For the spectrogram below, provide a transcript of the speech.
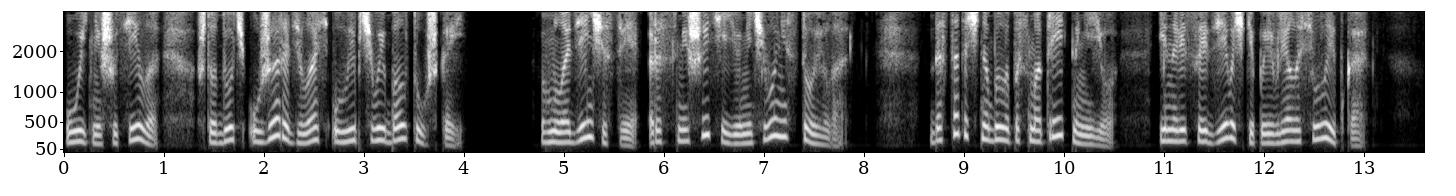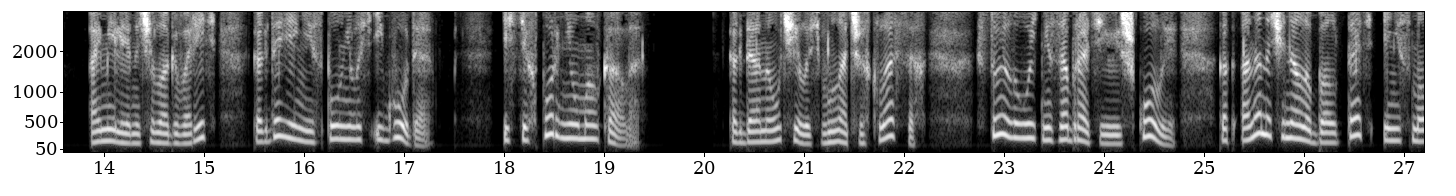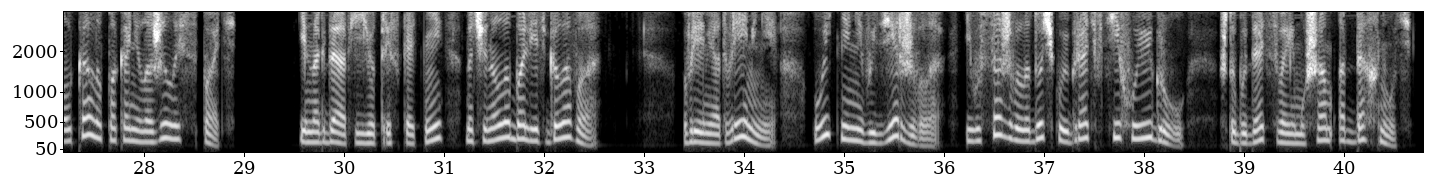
Уитни шутила, что дочь уже родилась улыбчивой болтушкой. В младенчестве рассмешить ее ничего не стоило. Достаточно было посмотреть на нее, и на лице девочки появлялась улыбка. Амелия начала говорить, когда ей не исполнилось и года — и с тех пор не умолкала. Когда она училась в младших классах, стоило Уитни забрать ее из школы, как она начинала болтать и не смолкала, пока не ложилась спать. Иногда от ее трескотни начинала болеть голова. Время от времени Уитни не выдерживала и усаживала дочку играть в тихую игру, чтобы дать своим ушам отдохнуть.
